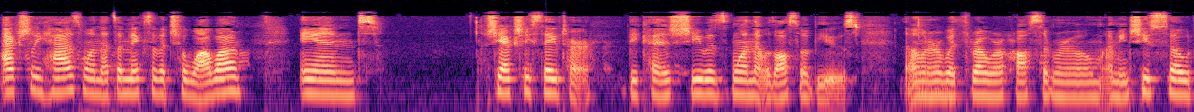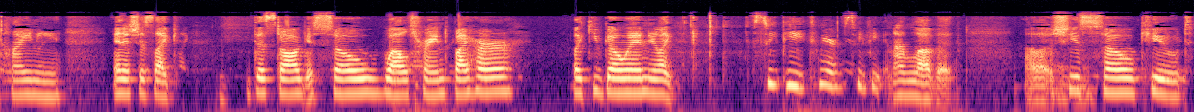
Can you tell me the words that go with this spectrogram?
actually has one that's a mix of a Chihuahua, and she actually saved her because she was one that was also abused. The owner would throw her across the room. I mean, she's so tiny, and it's just like this dog is so well trained by her. Like you go in, you're like, Sweet Pea, come here, Sweet Pea, and I love it. I love it. She's so cute.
